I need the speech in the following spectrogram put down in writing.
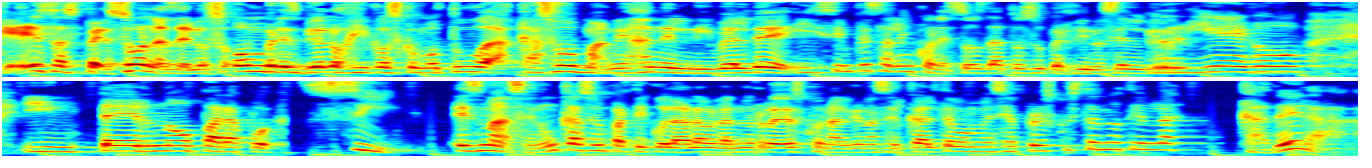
que esas personas de los hombres biológicos como tú acaso manejan el nivel de y siempre salen con estos datos súper finos, el riego interno para por sí. Es más, en un caso en particular, hablando en redes con alguien acerca del tema, me decía, pero es que usted no tiene la cadera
